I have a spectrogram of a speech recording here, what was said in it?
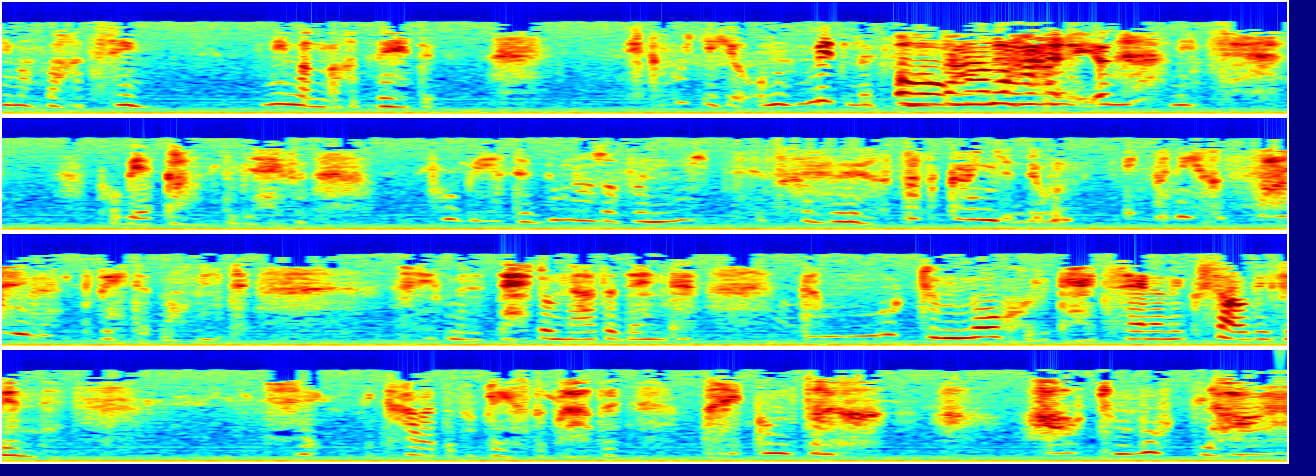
Niemand mag het zien. Niemand mag het weten. Ik moet je hier onmiddellijk vandaan Oh, halen. Niet zeggen. Probeer kalm te blijven. Probeer te doen alsof er niets is gebeurd. Wat kan je doen? Ik ben niet gevangen. Ik weet het nog niet. Geef me de tijd om na te denken. Er moet een mogelijkheid zijn en ik zal die vinden. Ik, ik ga met de verpleegster praten, maar ik kom terug. Houd moed, Laura.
